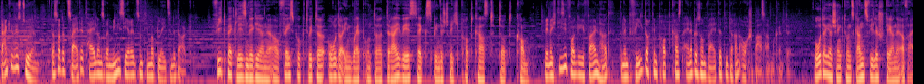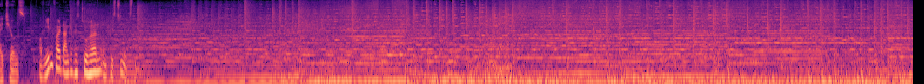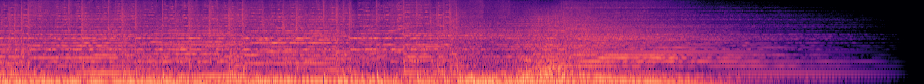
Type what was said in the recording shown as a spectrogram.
Danke fürs Zuhören. Das war der zweite Teil unserer Miniserie zum Thema Blades in the Dark. Feedback lesen wir gerne auf Facebook, Twitter oder im Web unter 3w6-podcast.com. Wenn euch diese Folge gefallen hat, dann empfehlt doch den Podcast einer Person weiter, die daran auch Spaß haben könnte. Oder ihr schenkt uns ganz viele Sterne auf iTunes. Auf jeden Fall danke fürs Zuhören und bis zum nächsten Mal.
